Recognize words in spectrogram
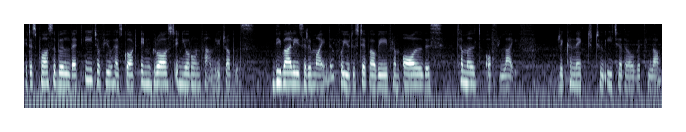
it is possible that each of you has got engrossed in your own family troubles. Diwali is a reminder for you to step away from all this tumult of life, reconnect to each other with love,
